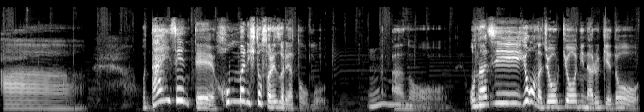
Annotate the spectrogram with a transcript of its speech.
あー。大前提、ほんまに人それぞれやと思う。うんあの同じような状況になるけど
